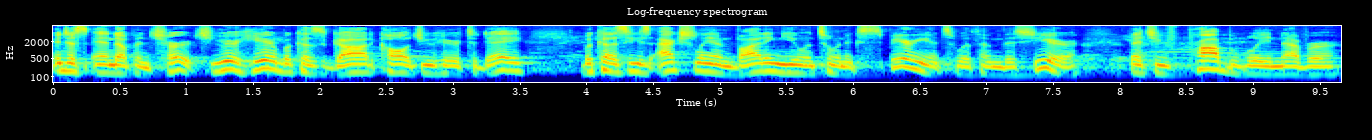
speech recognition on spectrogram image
and just end up in church. You're here because God called you here today, because He's actually inviting you into an experience with Him this year that you've probably never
